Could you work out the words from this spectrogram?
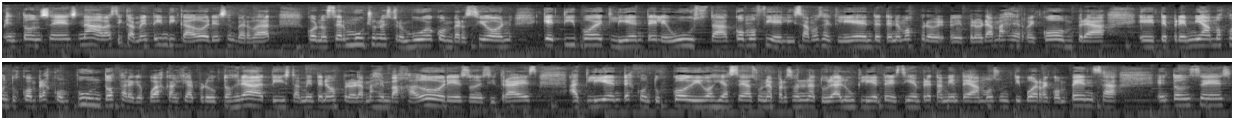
Entonces, nada, básicamente indicadores, en verdad, conocer mucho nuestro embudo de conversión, qué tipo de cliente le gusta, cómo fidelizamos al cliente, tenemos eh, programas de recompra, eh, te premiamos con tus compras con puntos para que puedas canjear productos gratis, también tenemos programas de embajadores, donde si traes a clientes con tus códigos, ya seas una persona natural, un cliente de siempre, también te damos un tipo de recompensa. Entonces,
